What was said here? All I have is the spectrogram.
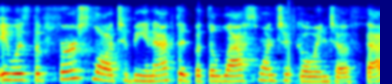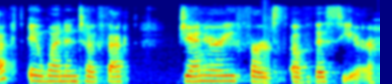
It was the first law to be enacted, but the last one to go into effect. It went into effect January 1st of this year.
